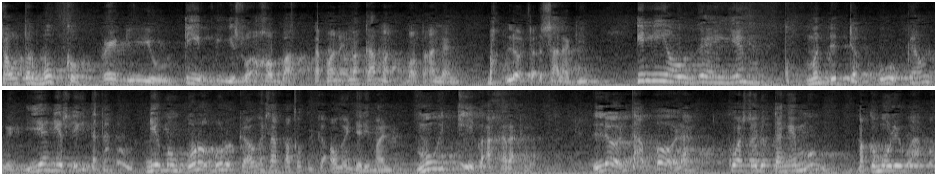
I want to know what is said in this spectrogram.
Tahu terbuka, radio, TV, suara khabar. Apa naik mahkamah, Allah Ta'ala. Bah, lo tak salah lagi. Ini orang yang mendedah burukkan orang. Yang dia sendiri tak tahu. Dia memburuk-burukkan orang sampai ketika orang jadi malu. Mengerti ke akhirat dia. Lo tak apalah. Kuasa duduk tangan mu. Maka mu lewat apa?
